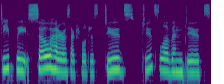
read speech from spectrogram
deeply so heterosexual, just dudes, dudes loving dudes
